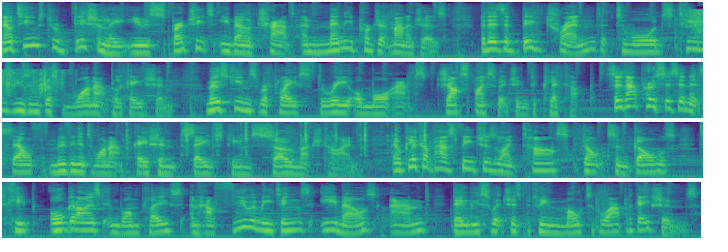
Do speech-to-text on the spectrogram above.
Now, teams traditionally use spreadsheets, email, chat, and many project managers, but there's a big trend towards teams using just one application. Most teams replace three or more apps just by switching to ClickUp. So, that process in itself, moving into one application, saves teams so much time. Now, ClickUp has features like tasks, docs, and goals to keep organized in one place and have fewer meetings, emails, and daily switches between multiple applications.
